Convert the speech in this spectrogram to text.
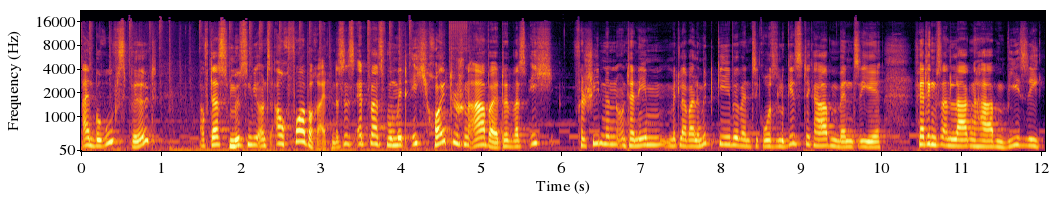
ein Berufsbild, auf das müssen wir uns auch vorbereiten. Das ist etwas, womit ich heute schon arbeite, was ich verschiedenen Unternehmen mittlerweile mitgebe, wenn sie große Logistik haben, wenn sie Fertigungsanlagen haben, wie sie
